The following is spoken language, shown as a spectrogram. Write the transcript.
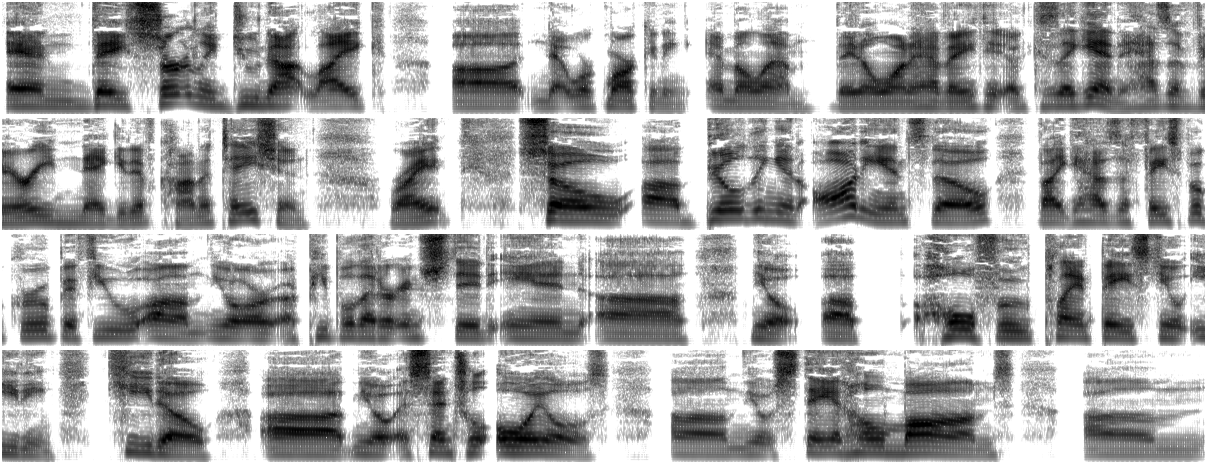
And they certainly do not like uh, network marketing, MLM. They don't want to have anything because, again, it has a very negative connotation, right? So, uh, building an audience, though, like has a Facebook group, if you, um, you know, are, people that are interested in, uh, you know, uh, whole food, plant based, you know, eating, keto, uh, you know, essential oils, um, you know, stay at home moms, um,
